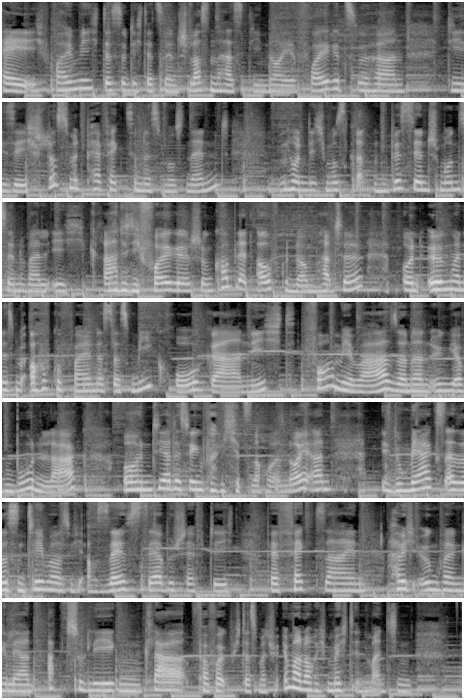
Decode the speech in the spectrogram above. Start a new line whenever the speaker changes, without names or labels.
Hey, ich freue mich, dass du dich dazu entschlossen hast, die neue Folge zu hören, die sich Schluss mit Perfektionismus nennt. Und ich muss gerade ein bisschen schmunzeln, weil ich gerade die Folge schon komplett aufgenommen hatte. Und irgendwann ist mir aufgefallen, dass das Mikro gar nicht vor mir war, sondern irgendwie auf dem Boden lag. Und ja, deswegen fange ich jetzt nochmal neu an. Du merkst also, das ist ein Thema, was mich auch selbst sehr beschäftigt. Perfekt sein habe ich irgendwann gelernt abzulegen. Klar verfolgt mich das manchmal immer noch. Ich möchte in manchen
